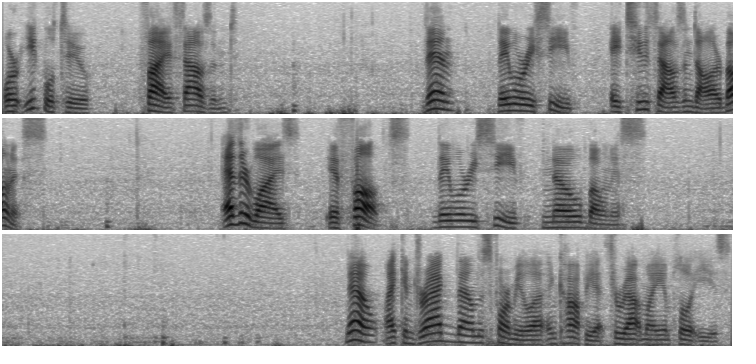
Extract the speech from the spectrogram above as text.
or equal to 5,000. Then they will receive a $2,000 bonus. Otherwise, if false, they will receive no bonus. Now, I can drag down this formula and copy it throughout my employees.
